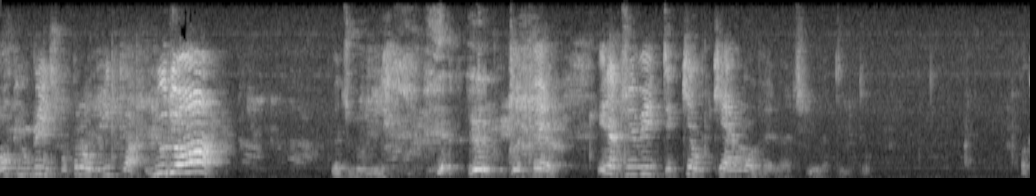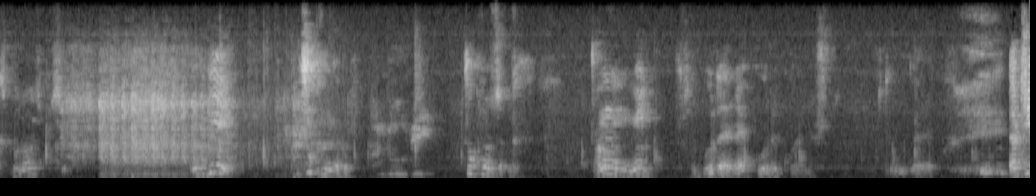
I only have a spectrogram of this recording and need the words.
Ok, ubili smo prvog lika. Ljudi, a! Već smo ubili. to je fail. Inače vidite kill camove, znači imate to. Kako smo noći se. Gdje? Čuknu ga bre. Čuknu sam. Što bude rekao, rekao nešto. Što bude rekao. Znači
